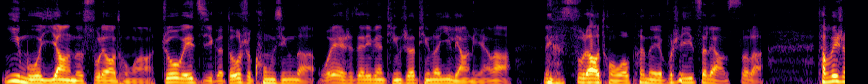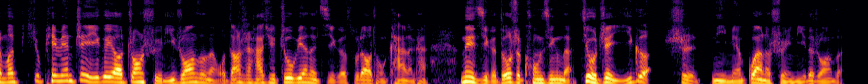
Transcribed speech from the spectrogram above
一模一样的塑料桶啊，周围几个都是空心的。我也是在那边停车停了一两年了，那个塑料桶我碰的也不是一次两次了。他为什么就偏偏这一个要装水泥桩子呢？我当时还去周边的几个塑料桶看了看，那几个都是空心的，就这一个是里面灌了水泥的桩子，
